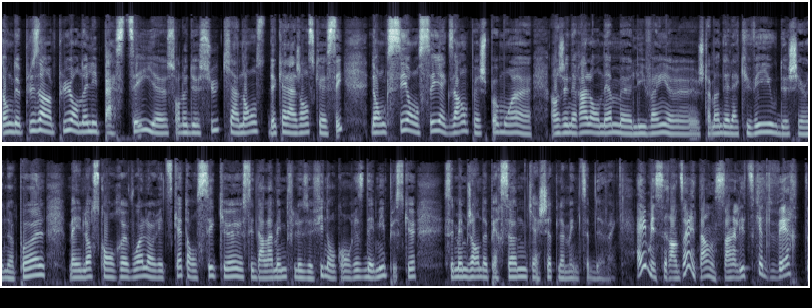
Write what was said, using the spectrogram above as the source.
Donc, de plus en plus, on a les pastilles euh, sur le dessus qui annoncent de quelle agence que c'est. Donc, si on sait, exemple, je sais pas moi, euh, en général, on aime les vins euh, justement de la cuvée ou de chez Unopol, ben lorsqu'on revoit leur étiquette, on sait que c'est dans la même philosophie, donc on risque d'aimer puisque c'est le même genre de personnes qui achètent le même type de vin. Hey, mais c'est rendu intense, hein? L'étiquette verte,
